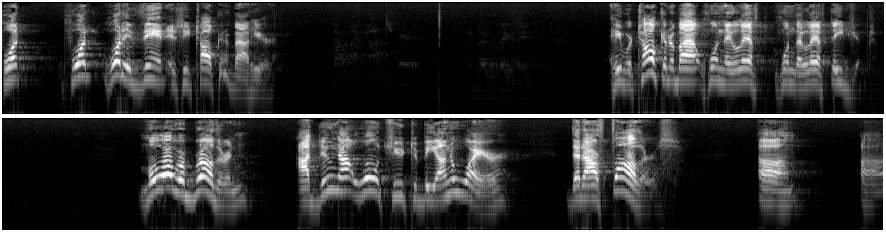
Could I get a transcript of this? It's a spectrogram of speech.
what, what, what event is he talking about here? He were talking about when they left when they left Egypt. Moreover, brethren, I do not want you to be unaware that our fathers uh, uh,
